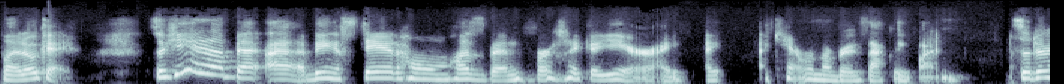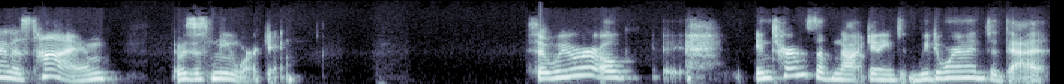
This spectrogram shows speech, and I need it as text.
but okay. So he ended up uh, being a stay at home husband for like a year. I, I, I can't remember exactly when. So during this time, it was just me working. So we were, in terms of not getting, we weren't into debt,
